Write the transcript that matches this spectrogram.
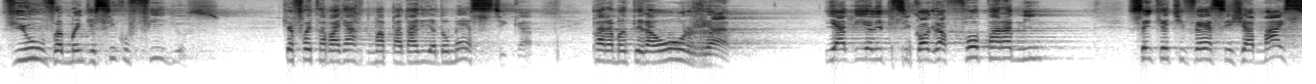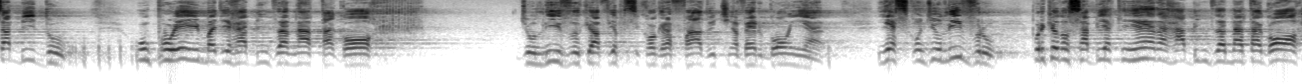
viúva, mãe de cinco filhos, que foi trabalhar numa padaria doméstica para manter a honra. E ali ele psicografou para mim, sem que eu tivesse jamais sabido, um poema de Rabindranath Tagore, de um livro que eu havia psicografado e tinha vergonha. E escondi o livro porque eu não sabia quem era Rabindranath Tagore.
